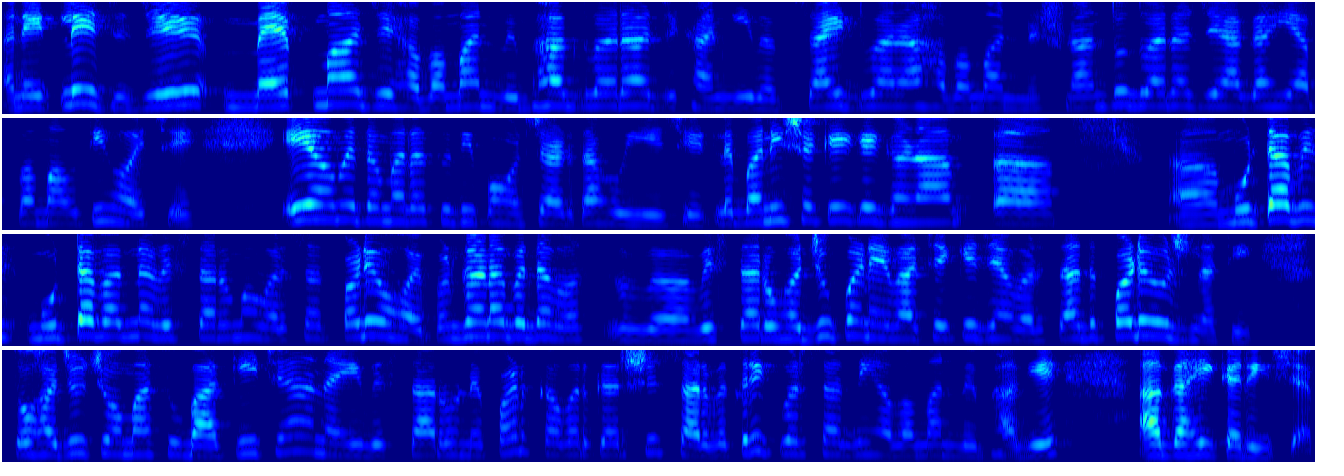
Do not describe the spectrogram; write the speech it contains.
અને એટલે જ જે મેપમાં જે હવામાન વિભાગ દ્વારા, જે ખાનગી વેબસાઇટ દ્વારા, હવામાન નિષ્ણાંતો દ્વારા જે આગાહી આપવામાં આવતી હોય છે, એ અમે તમારા સુધી પહોંચાડતા હોઈએ છીએ. એટલે બની શકે કે ઘણા મોટા મોટાભાગના મોટા ભાગના વિસ્તારોમાં વરસાદ પડ્યો હોય, પણ ઘણા બધા વસ- વિસ્તારો હજુ પણ એવા છે કે જ્યાં વરસાદ પડ્યો જ નથી. તો હજુ ચોમાસું બાકી છે અને એ વિસ્તારોને પણ કવર કરશે સાર્વત્રિક વરસાદની હવામાન વિભાગે આગાહી કરી છે.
